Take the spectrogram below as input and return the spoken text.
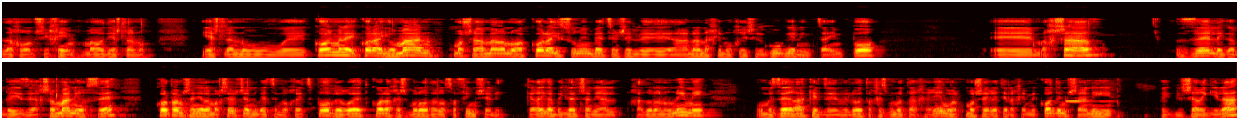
אנחנו ממשיכים. מה עוד יש לנו? יש לנו אה, כל מיני, כל היומן, כמו שאמרנו, כל היישומים בעצם של אה, הענן החינוכי של גוגל נמצאים פה. עכשיו, זה לגבי זה. עכשיו, מה אני עושה? כל פעם שאני על המחשב שלי אני בעצם לוחץ פה ורואה את כל החשבונות הנוספים שלי. כרגע בגלל שאני על חזון אנונימי, הוא מזהה רק את זה ולא את החשבונות האחרים, אבל כמו שהראיתי לכם מקודם, שאני בגלישה רגילה,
